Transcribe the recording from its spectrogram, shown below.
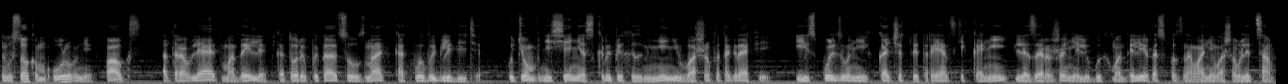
На высоком уровне Fawkes отравляет модели, которые пытаются узнать, как вы выглядите, путем внесения скрытых изменений в ваши фотографии и использования их в качестве троянских коней для заражения любых моделей распознавания вашего лица.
